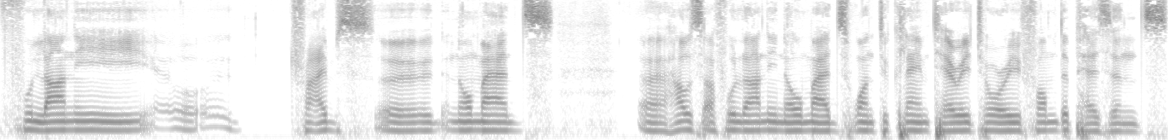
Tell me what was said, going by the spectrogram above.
Fulani uh, tribes, uh, nomads, uh, Hausa Fulani nomads want to claim territory from the peasants,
